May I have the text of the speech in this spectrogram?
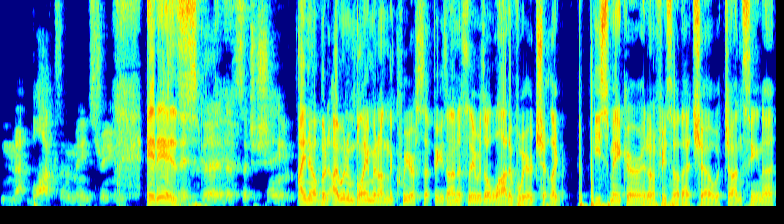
not blocked from the mainstream, it is. it's good. That's such a shame. I know, but I wouldn't blame it on the queer stuff because honestly, it was a lot of weird shit. Like Peacemaker. I don't know if you saw that show with John Cena.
